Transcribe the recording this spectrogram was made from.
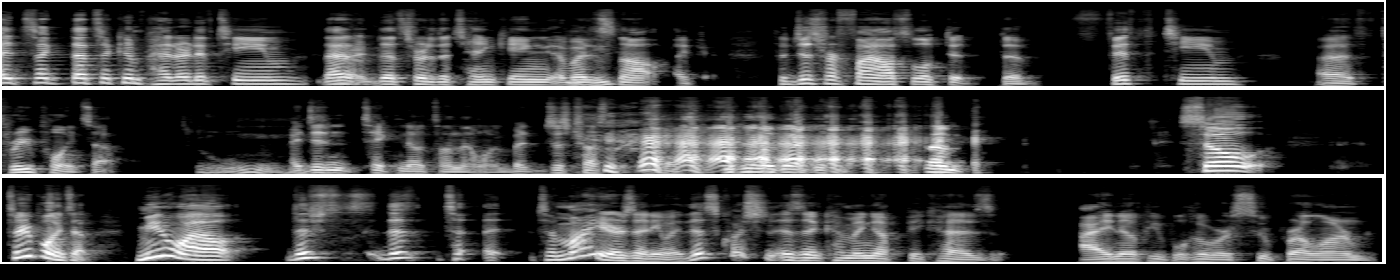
it's like that's a competitive team. That Right. that's sort of the tanking, but it's not like so just for fun I also looked at the fifth team, uh, three points up. Ooh. I didn't take notes on that one, but just trust me. Okay? You can look it up. Um, so three points up. Meanwhile, this, this to, uh, to my ears anyway, this question isn't coming up because I know people who are super alarmed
